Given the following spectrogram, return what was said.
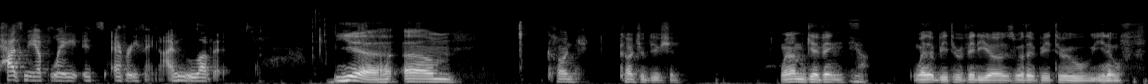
has me up late. It's everything. I love it. Yeah. Um, con- contribution. When I'm giving, yeah. whether it be through videos, whether it be through, you know, f-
